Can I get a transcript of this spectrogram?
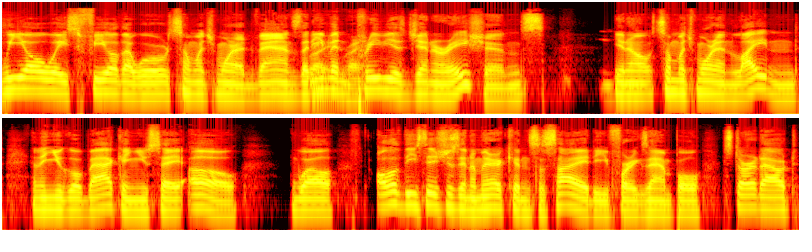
we always feel that we're so much more advanced than Right, even right. previous generations you know so much more enlightened and then you go back and you say oh well all of these issues in american society for example started out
